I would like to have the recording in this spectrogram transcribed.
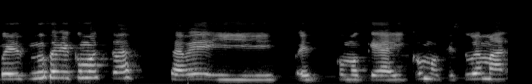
pues no sabía cómo actuar, ¿sabe? Y pues como que ahí como que estuve mal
